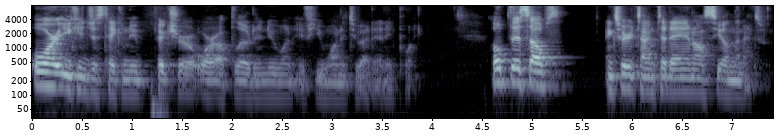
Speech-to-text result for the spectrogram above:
or you can just take a new picture or upload a new one if you wanted to at any point. Hope this helps. Thanks for your time today, and I'll see you on the next one.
